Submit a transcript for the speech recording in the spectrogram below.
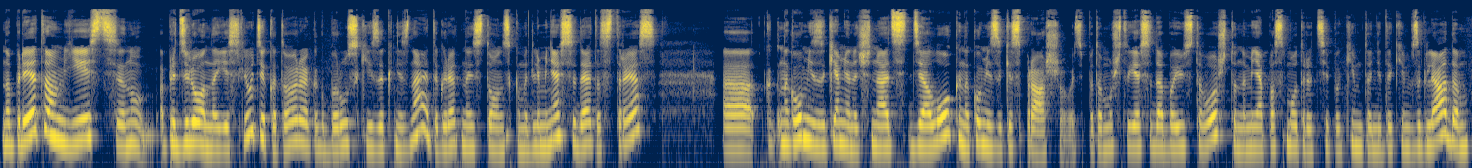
Но при этом есть, ну, определенно есть люди, которые как бы русский язык не знают и говорят на эстонском. И для меня всегда это стресс, э, на каком языке мне начинать диалог и на каком языке спрашивать, потому что я всегда боюсь того, что на меня посмотрят типа каким-то не таким взглядом,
